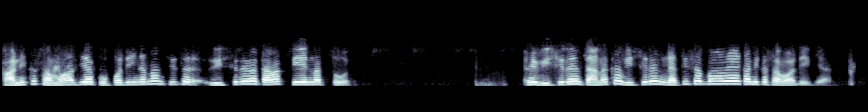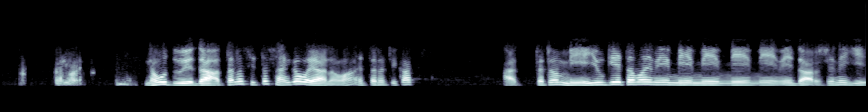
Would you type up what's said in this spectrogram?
කණික සමාධියක් උපදින නම් සිත විසිරෙන තැනක් තියෙන්නත් ඕනේ. ඒ විසිරෙන තැනක විසිරෙන්නේ නැති ස්වභාවයයි කණික සමාධිය කියන්නේ. නමුත් වේදා අතන සිත සංගව යනවා. එතන ටිකක් ඇත්තටම මේ යුගයේ තමයි මේ මේ මේ මේ මේ මේ දර්ශනේ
